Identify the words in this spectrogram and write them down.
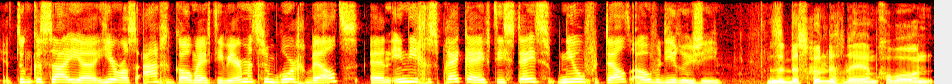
Ja, toen Kassai uh, hier was aangekomen, heeft hij weer met zijn broer gebeld. En in die gesprekken heeft hij steeds opnieuw verteld over die ruzie. Ze beschuldigden hem gewoon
